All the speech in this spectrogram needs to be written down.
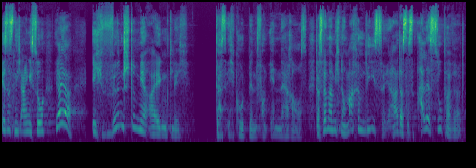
ist es nicht eigentlich so, ja, ja, ich wünschte mir eigentlich, dass ich gut bin von innen heraus. Dass wenn man mich noch machen ließe, ja, dass es alles super wird.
